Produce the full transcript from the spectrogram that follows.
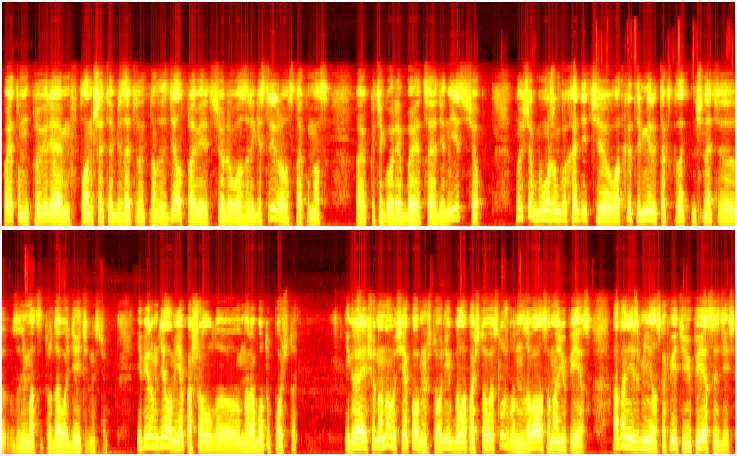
Поэтому проверяем в планшете, обязательно это надо сделать, проверить, все ли у вас зарегистрировалось. Так, у нас э, категория B, C1 есть, все. Ну и все, мы можем выходить э, в открытый мир и, так сказать, начинать э, заниматься трудовой деятельностью. И первым делом я пошел на работу почтой. Играя еще на новости, я помню, что у них была почтовая служба, называлась она UPS. Она не изменилась, как видите, UPS и здесь.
